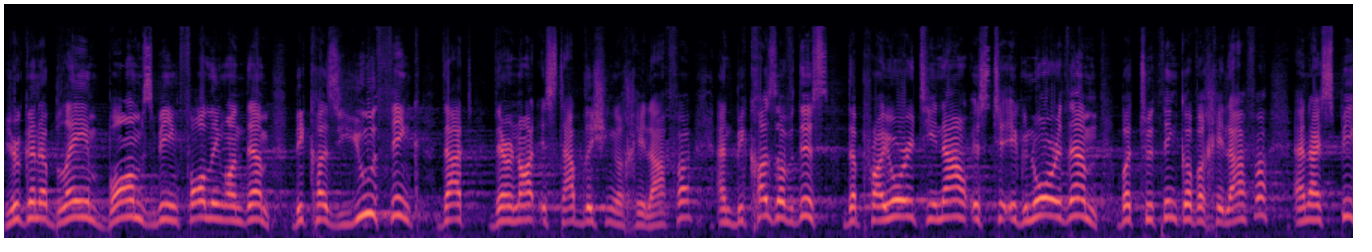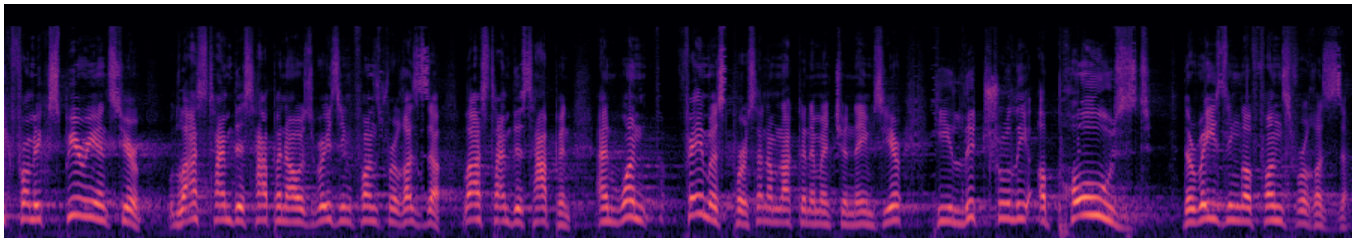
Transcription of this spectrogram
You're going to blame bombs being falling on them because you think that they're not establishing a khilafah. And because of this, the priority now is to ignore them but to think of a khilafah. And I speak from experience here. Last time this happened, I was raising funds for Gaza. Last time this happened. And one famous person, I'm not going to mention names here, he literally opposed the raising of funds for Gaza.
